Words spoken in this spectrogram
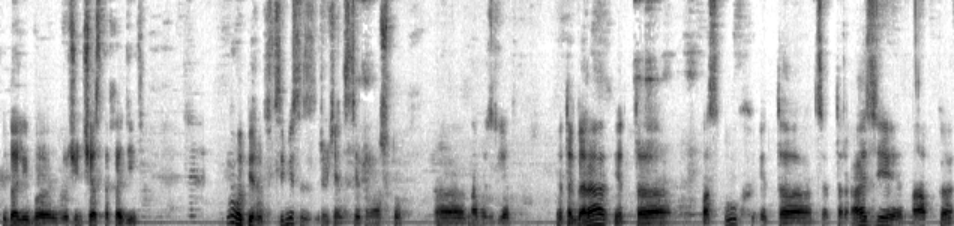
куда-либо очень часто ходить. Ну, во-первых, всеместная достопримечательность это на что, А, на мой взгляд. Это гора, это Пастух, это центр Азии, Напка,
